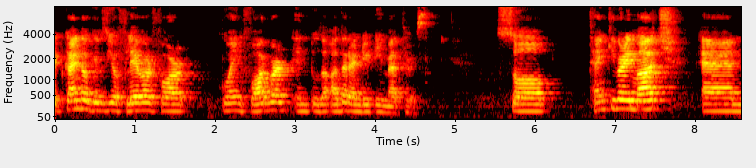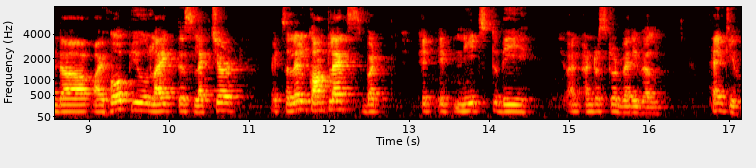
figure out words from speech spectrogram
it kind of gives you a flavor for going forward into the other NDT methods. So thank you very much and uh, I hope you like this lecture. It's a little complex but it, it needs to be understood very well. Thank you.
